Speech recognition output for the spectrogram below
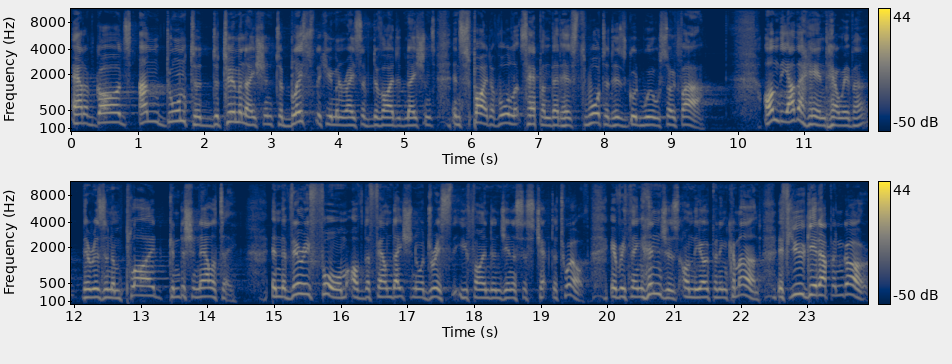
out of God's undaunted determination to bless the human race of divided nations in spite of all that's happened that has thwarted his goodwill so far. On the other hand, however, there is an implied conditionality in the very form of the foundational address that you find in Genesis chapter 12. Everything hinges on the opening command. If you get up and go,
